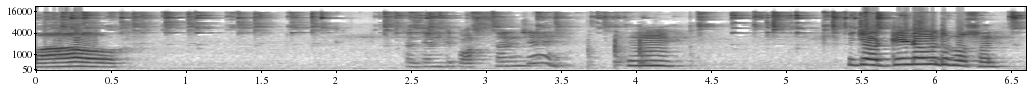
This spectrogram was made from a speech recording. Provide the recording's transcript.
ୱାଓ ତତେ ପସନ୍ଦ ଯେ ଚଟଣିଟା ମୋତେ ପସନ୍ଦ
